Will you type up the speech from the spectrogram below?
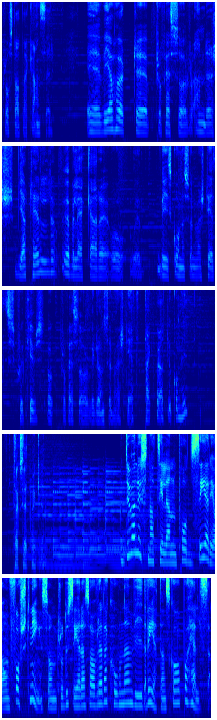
prostatacancer. Eh, vi har hört eh, professor Anders Bjartell, överläkare och, eh, vid Skånes universitetssjukhus och professor vid Lunds universitet. Tack för att du kom hit. Tack så jättemycket. Du har lyssnat till en poddserie om forskning som produceras av redaktionen vid Vetenskap och hälsa.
